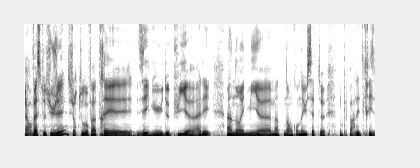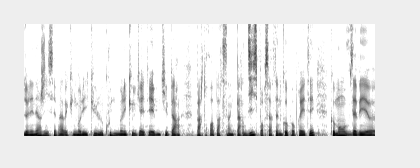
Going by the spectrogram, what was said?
Alors vaste sujet, surtout enfin très aigu depuis euh, allez un an et demi euh, maintenant qu'on a eu cette, on peut parler de crise de l'énergie, c'est vrai avec une molécule, le coût d'une molécule qui a été multiplié par par 3, par 5, par 10 pour certaines copropriétés. Comment vous avez euh,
